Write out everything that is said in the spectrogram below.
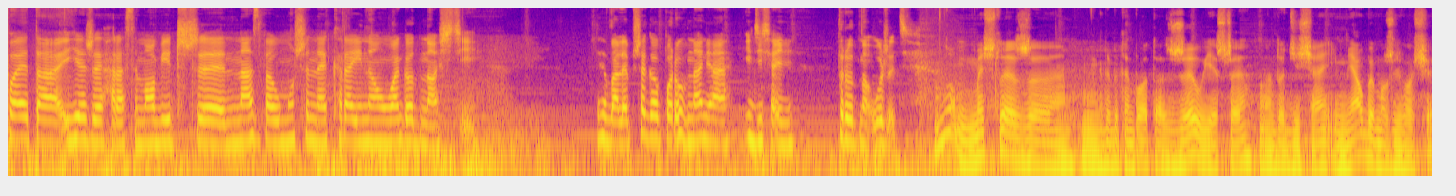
Poeta Jerzy Harasymowicz nazwał Muszynę krainą łagodności. Chyba lepszego porównania i dzisiaj trudno użyć. No, myślę, że gdyby ten poeta żył jeszcze do dzisiaj i miałby możliwość e,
